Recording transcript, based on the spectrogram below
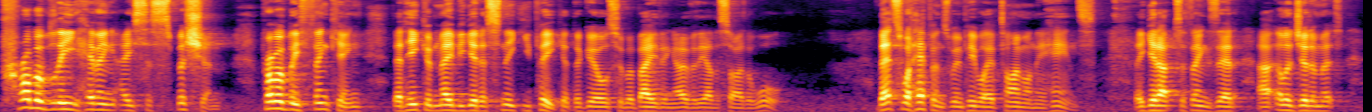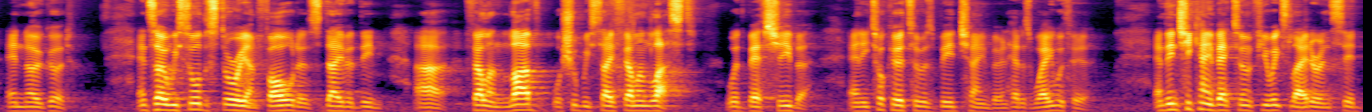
probably having a suspicion, probably thinking that he could maybe get a sneaky peek at the girls who were bathing over the other side of the wall. That's what happens when people have time on their hands. They get up to things that are illegitimate and no good. And so we saw the story unfold as David then uh, fell in love, or should we say, fell in lust with Bathsheba. And he took her to his bedchamber and had his way with her. And then she came back to him a few weeks later and said,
